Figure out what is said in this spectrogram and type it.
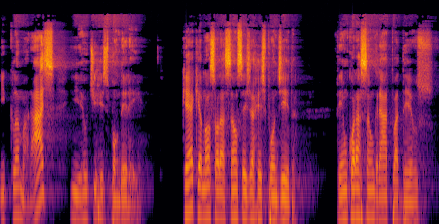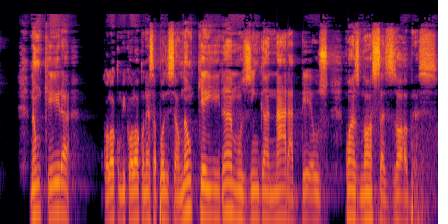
e clamarás e eu te responderei. Quer que a nossa oração seja respondida? Tenha um coração grato a Deus. Não queira Coloco, me coloco nessa posição. Não queiramos enganar a Deus com as nossas obras.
